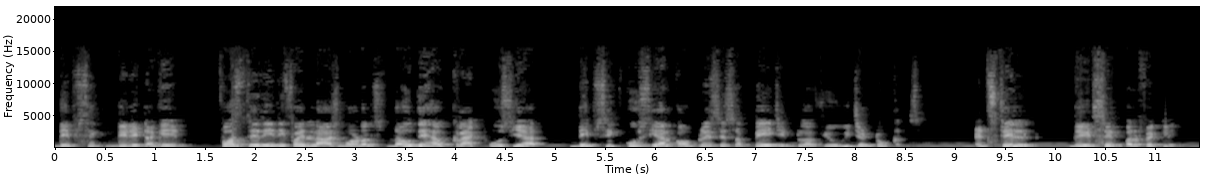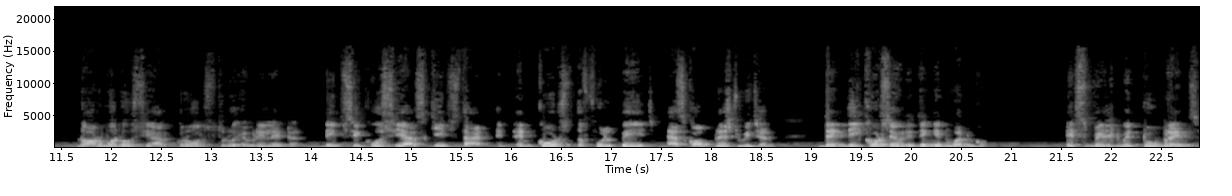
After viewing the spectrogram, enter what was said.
DeepSeek did it again. First they redefined large models, now they have cracked OCR. DeepSeek OCR compresses a page into a few vision tokens and still reads it perfectly. Normal OCR crawls through every letter. DeepSeek OCR skips that, it encodes the full page as compressed vision, then decodes everything in one go. It's built with two brains,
